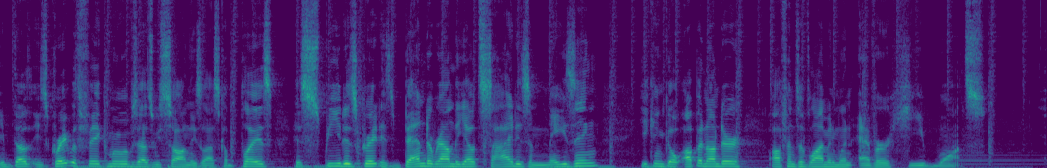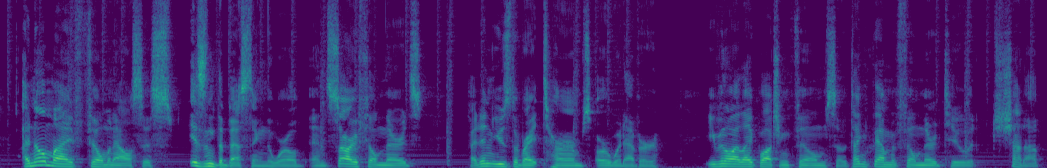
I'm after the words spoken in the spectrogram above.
He does. He's great with fake moves, as we saw in these last couple plays. His speed is great. His bend around the outside is amazing. He can go up and under offensive linemen whenever he wants. I know my film analysis isn't the best thing in the world, and sorry, film nerds, if I didn't use the right terms or whatever. Even though I like watching film, so technically I'm a film nerd too, but shut up.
